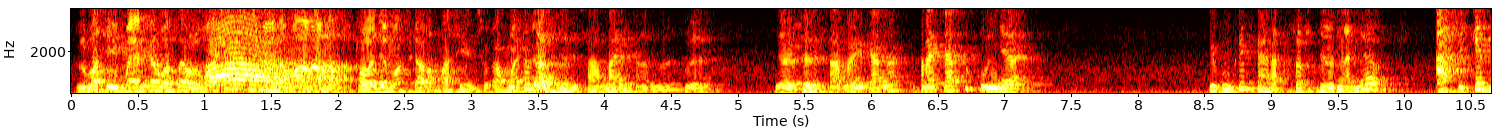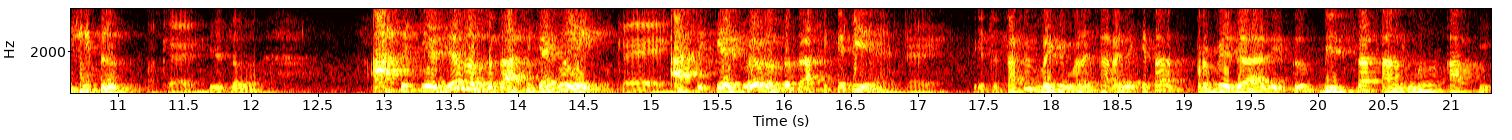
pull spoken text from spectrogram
Lu masih main kan maksudnya lu masih Ah. main sama anak-anak sekolah zaman sekarang masih suka main itu kan? nggak bisa disamain kalau menurut gue nggak bisa disamain karena mereka tuh punya ya mungkin karakter zonanya asiknya di situ. Oke. gitu. Loh asiknya dia belum tentu asik kayak gue. Oke. asiknya gue belum tentu asik kayak dia. Oke. gitu. Tapi bagaimana caranya kita perbedaan itu bisa saling melengkapi.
